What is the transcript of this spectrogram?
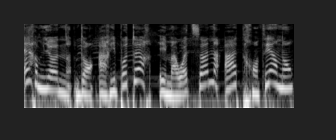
Hermione dans Harry Potter, Emma Watson a 31 ans.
